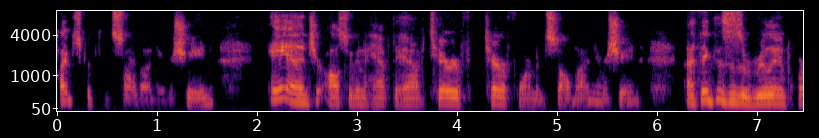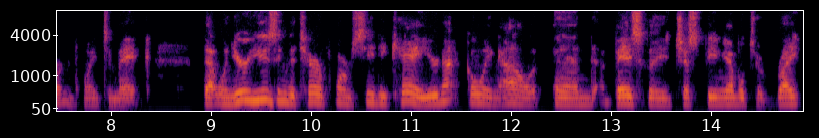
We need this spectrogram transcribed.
TypeScript installed on your machine. And you're also going to have to have Terraform installed on your machine. I think this is a really important point to make that when you're using the Terraform CDK, you're not going out and basically just being able to write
